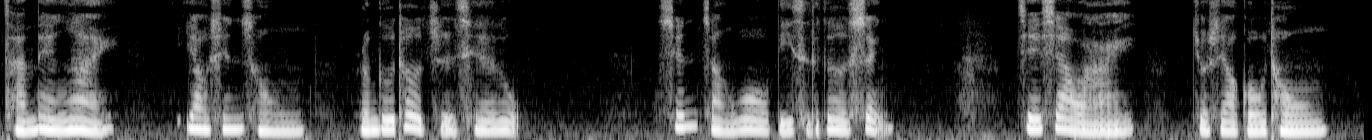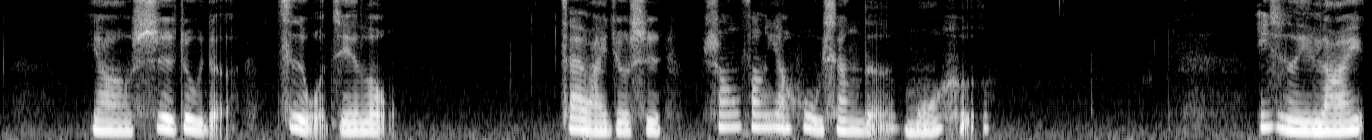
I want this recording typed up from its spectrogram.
谈恋爱要先从人格特质切入，先掌握彼此的个性，接下来就是要沟通，要适度的自我揭露，再来就是。双方要互相的磨合。一直以来，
